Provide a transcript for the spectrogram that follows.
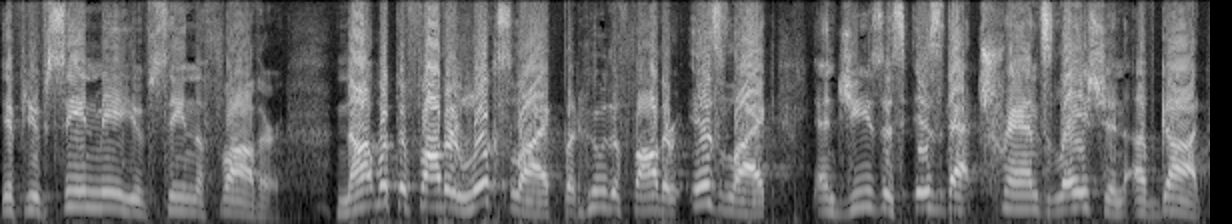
if you've seen me, you've seen the Father. Not what the Father looks like, but who the Father is like. And Jesus is that translation of God.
